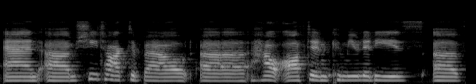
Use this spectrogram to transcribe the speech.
and um, she talked about uh, how often communities of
